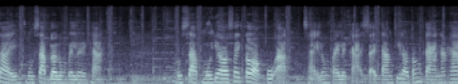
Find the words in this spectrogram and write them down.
ใส่หมูสับเราลงไปเลยค่ะ มูสับหมูยอไส้กรอกปูอัดใส่ลงไปเลยค่ะ ใส่ตามที่เราต้องการนะคะ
